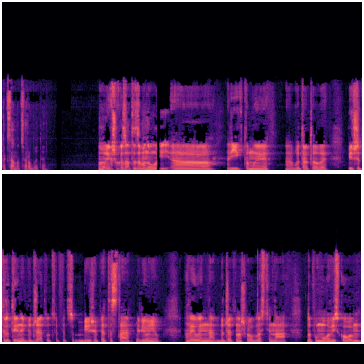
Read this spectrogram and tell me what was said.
так само це робити? Ну, якщо казати за минулий е- рік, то ми е, витратили більше третини бюджету, це більше 500 мільйонів гривень на бюджет нашої області на допомогу військовим,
